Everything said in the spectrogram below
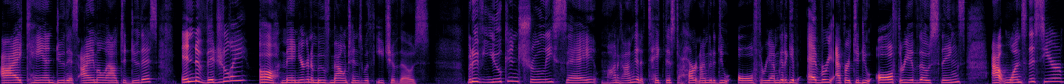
I can do this, I am allowed to do this individually, oh man, you're going to move mountains with each of those. But if you can truly say, Monica, I'm going to take this to heart and I'm going to do all three, I'm going to give every effort to do all three of those things at once this year,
